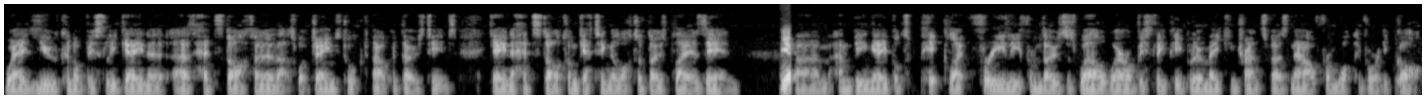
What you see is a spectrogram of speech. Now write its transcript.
where you can obviously gain a, a, head start. I know that's what James talked about with those teams, gain a head start on getting a lot of those players in. Yeah. Um, and being able to pick like freely from those as well, where obviously people who are making transfers now from what they've already got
